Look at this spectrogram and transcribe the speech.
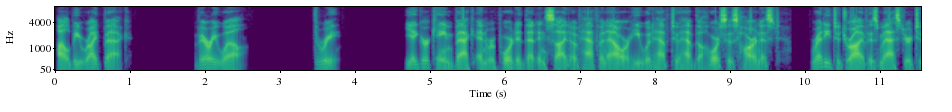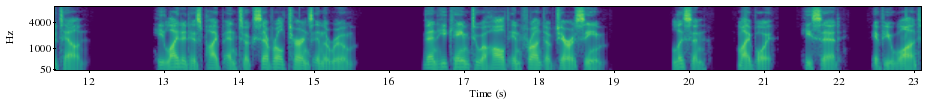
I'll be right back. Very well. 3. Yegor came back and reported that inside of half an hour he would have to have the horses harnessed, ready to drive his master to town. He lighted his pipe and took several turns in the room. Then he came to a halt in front of Gerasim. Listen, my boy, he said, if you want,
